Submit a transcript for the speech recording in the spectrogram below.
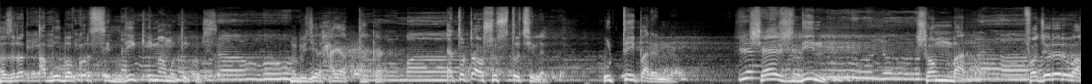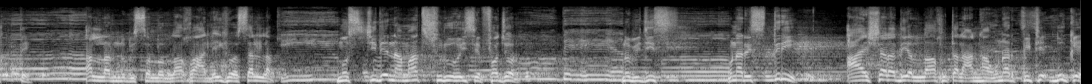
হজরত আবু বকর সিদ্দিক ইমামতি করছে। নবীজির হায়াত থাকা এতটা অসুস্থ ছিলেন উঠতেই পারেন না শেষ দিন সোমবার, ফজরের ওয়াক্তে আল্লাহ নবী সাল্লাহ আলী ওয়াসাল্লাম মসজিদে নামাজ শুরু হয়েছে ফজর। নবীজি ওনার স্ত্রী আয়েশা রাদি আল্লাহ তালা আনহা ওনার পিঠে, বুকে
